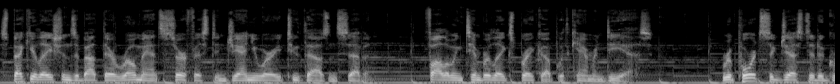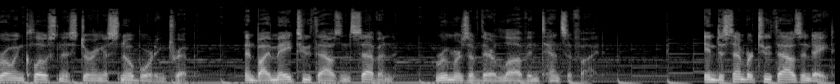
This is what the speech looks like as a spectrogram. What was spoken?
Speculations about their romance surfaced in January 2007, following Timberlake's breakup with Cameron Diaz. Reports suggested a growing closeness during a snowboarding trip, and by May 2007, rumors of their love intensified. In December 2008,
